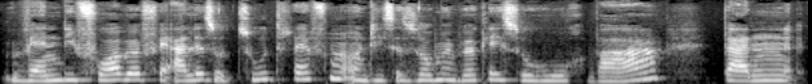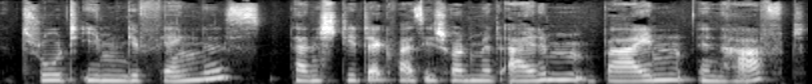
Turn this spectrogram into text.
Wenn die Vorwürfe alle so zutreffen und diese Summe wirklich so hoch war, dann droht ihm Gefängnis. Dann steht er quasi schon mit einem Bein in Haft.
